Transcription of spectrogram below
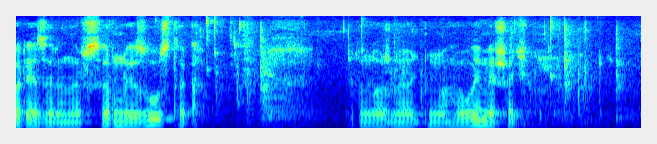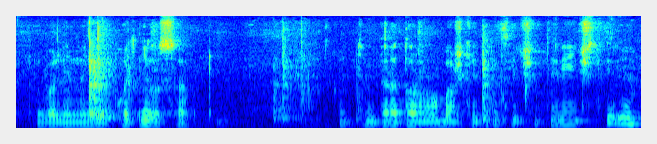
Порезали наш сырный сгусток. Теперь Нужно его немного вымешать. Более-менее уплотнился. Температура рубашки 34,4.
